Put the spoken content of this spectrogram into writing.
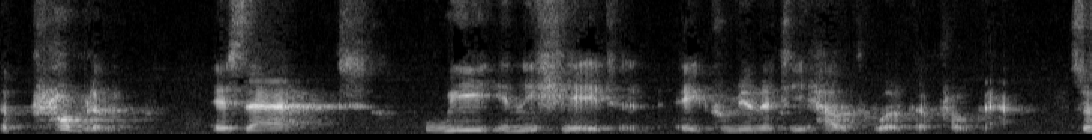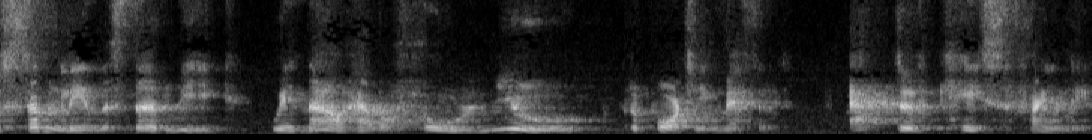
The problem is that we initiated a community health worker program. So suddenly in this third week, we now have a whole new reporting method, active case finding.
